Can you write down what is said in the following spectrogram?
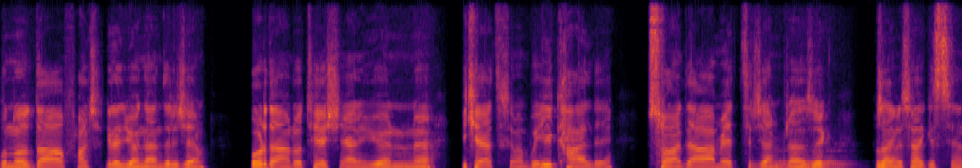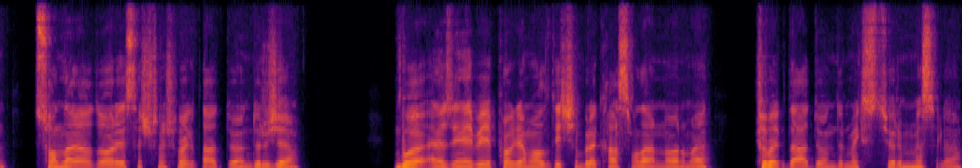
bunu daha farklı şekilde yönlendireceğim. Buradan rotation yani yönünü Bir kere tıklayacağım. Bu ilk hali. Sonra devam ettireceğim birazcık. Uzay mesela gitsin. Sonlara doğru ise şunu şöyle daha döndüreceğim. Bu henüz yeni bir program olduğu için böyle kasmalar normal. Şöyle daha döndürmek istiyorum mesela.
